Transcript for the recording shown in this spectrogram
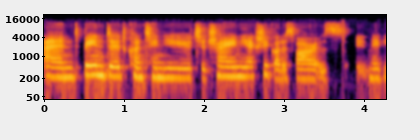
And Ben did continue to train. He actually got as far as maybe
